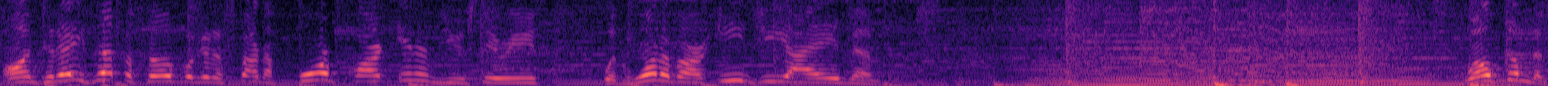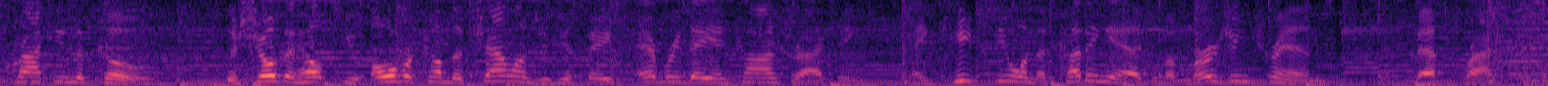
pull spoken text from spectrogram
On today's episode, we're going to start a four part interview series with one of our EGIA members. Welcome to Cracking the Code, the show that helps you overcome the challenges you face every day in contracting and keeps you on the cutting edge of emerging trends and best practices.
